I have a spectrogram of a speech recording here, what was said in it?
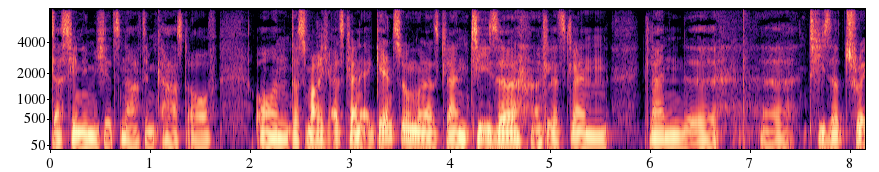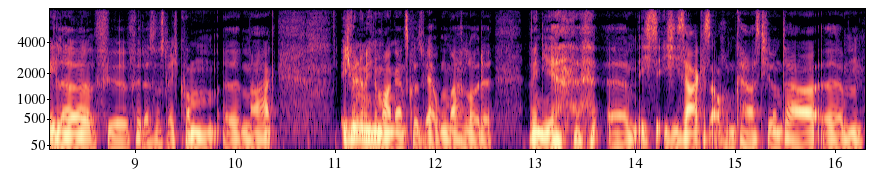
Das hier nehme ich jetzt nach dem Cast auf. Und das mache ich als kleine Ergänzung und als kleinen Teaser, als kleinen, kleinen äh, äh, Teaser-Trailer für, für das, was gleich kommen äh, mag. Ich will nämlich nochmal ganz kurz Werbung machen, Leute. Wenn ihr, ähm, ich, ich sage es auch im Cast hier und da, ähm,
